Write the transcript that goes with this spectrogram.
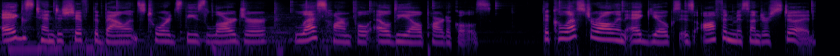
Eggs tend to shift the balance towards these larger, less harmful LDL particles. The cholesterol in egg yolks is often misunderstood,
